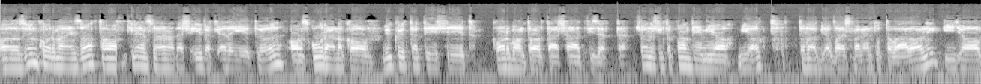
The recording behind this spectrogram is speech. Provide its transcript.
Az önkormányzat a 90-es évek elejétől az órának a működtetését, karbantartását fizette. Sajnos itt a pandémia miatt továbbiakban ezt már nem tudta vállalni, így a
